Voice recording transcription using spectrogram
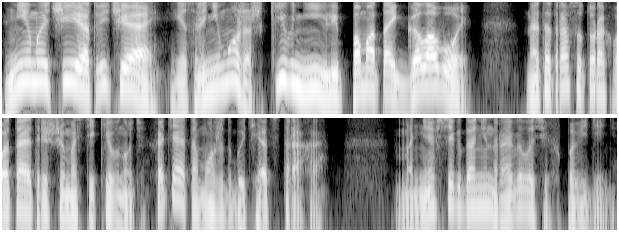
Не мычи, отвечай. Если не можешь, кивни или помотай головой. На этот раз у Тора хватает решимости кивнуть, хотя это может быть и от страха. Мне всегда не нравилось их поведение.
